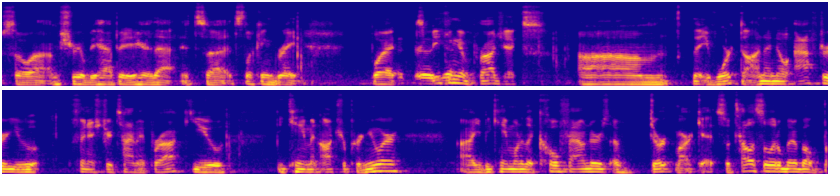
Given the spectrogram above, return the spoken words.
So uh, I'm sure you'll be happy to hear that. It's uh, it's looking great. But really speaking good. of projects um, that you've worked on, I know after you finished your time at Brock, you became an entrepreneur. Uh, you became one of the co-founders of DirtMarket. So tell us a little bit about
